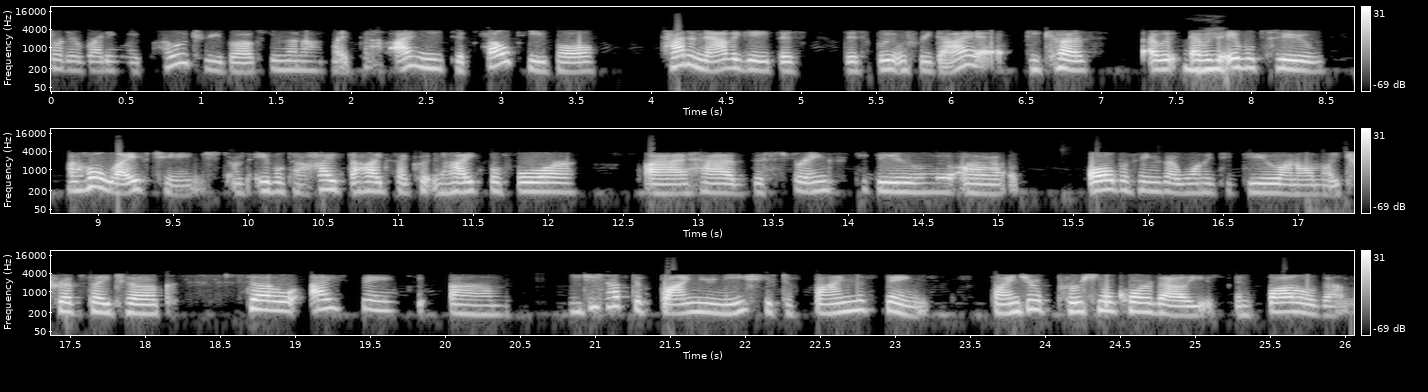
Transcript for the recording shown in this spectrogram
started writing my poetry books, and then I was like, God, I need to tell people how to navigate this this gluten free diet because I, w- right. I was able to. My whole life changed. I was able to hike the hikes I couldn't hike before. I had the strength to do uh, all the things I wanted to do on all my trips I took. So I think um, you just have to find your niche. You have to find the things, find your personal core values, and follow them,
